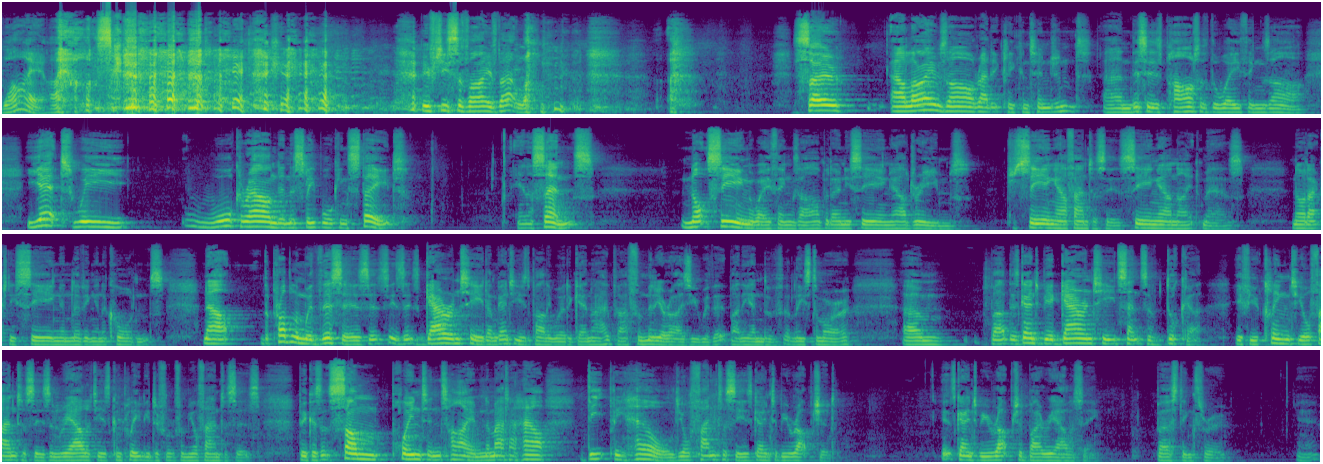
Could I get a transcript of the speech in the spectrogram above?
Why, I ask? if she survived that long. so, our lives are radically contingent, and this is part of the way things are. Yet we walk around in the sleepwalking state, in a sense, not seeing the way things are, but only seeing our dreams, just seeing our fantasies, seeing our nightmares, not actually seeing and living in accordance. Now, the problem with this is it's, is it's guaranteed. I'm going to use the Pali word again. I hope I familiarise you with it by the end of at least tomorrow. Um, but there's going to be a guaranteed sense of dukkha if you cling to your fantasies and reality is completely different from your fantasies. Because at some point in time, no matter how deeply held, your fantasy is going to be ruptured. It's going to be ruptured by reality, bursting through. Yeah.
